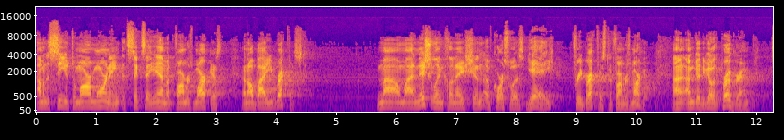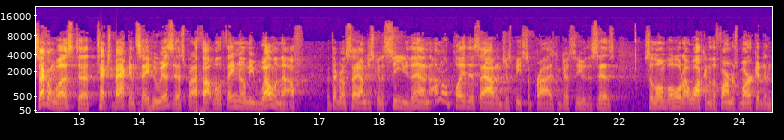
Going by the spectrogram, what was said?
I'm going to see you tomorrow morning at 6 a.m. at Farmer's Market, and I'll buy you breakfast. My, my initial inclination, of course, was yay, free breakfast at Farmer's Market. I, I'm good to go with the program. Second was to text back and say, Who is this? But I thought, well, if they know me well enough that they're going to say, I'm just going to see you then, I'm going to play this out and just be surprised and go see who this is. So lo and behold, I walk into the farmer's market, and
